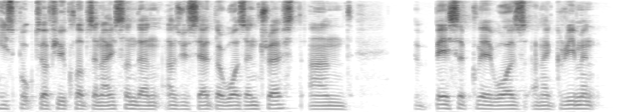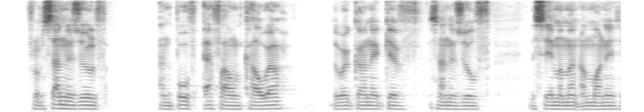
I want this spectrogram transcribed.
He spoke to a few clubs in Iceland, and as you said, there was interest, and it basically was an agreement from Sandnes Ulf and both FH and KR. They were gonna give Sandnes Ulf the same amount of money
